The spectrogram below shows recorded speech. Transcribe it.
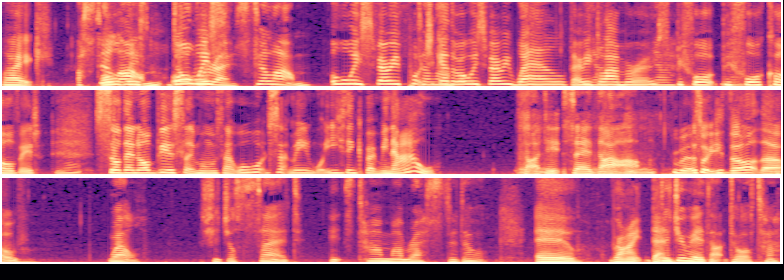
like I still always, am. Don't always, worry, still am. always very put Still together, am. always very well, very Yeah, glamorous yeah, before before COVID. Yeah. So then, obviously, Mum was like, "Well, what does that mean? What do you think about me now?" I didn't say that. Well, that's what you thought, though. Well, she just said it's time I rested up. Oh, right then. Did you hear that, daughter?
